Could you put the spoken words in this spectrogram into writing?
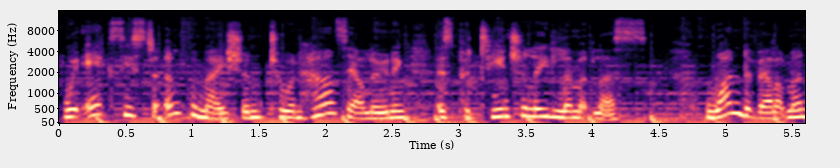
where access to information to enhance our learning is potentially limitless. One development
